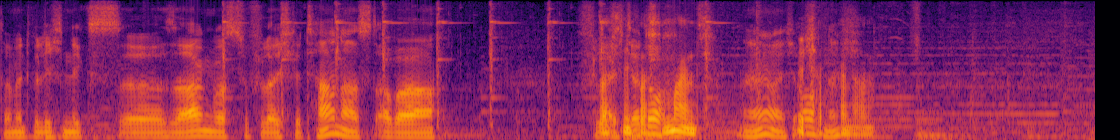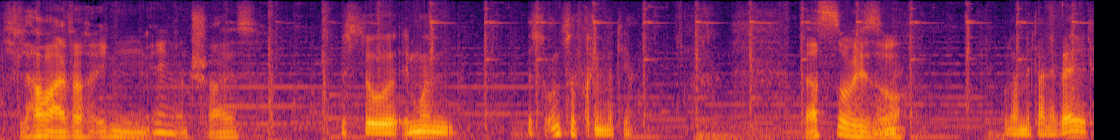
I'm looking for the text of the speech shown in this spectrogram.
Damit will ich nichts äh, sagen, was du vielleicht getan hast, aber vielleicht nicht, ja was doch. du meinst. Ja, ich Ich auch habe nicht. Ich laber einfach irgendeinen irgendeinen Scheiß. Bist du immun, bist du unzufrieden mit dir? Das sowieso. Oder mit deiner Welt?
